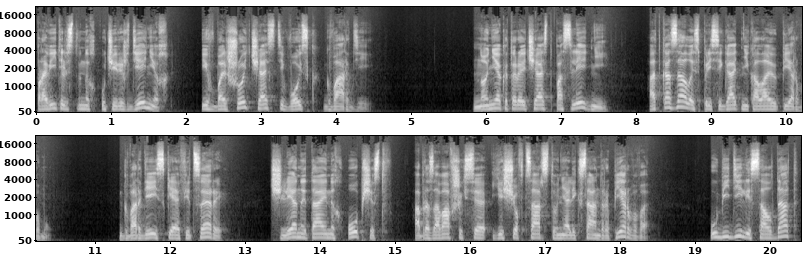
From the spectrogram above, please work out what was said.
правительственных учреждениях и в большой части войск гвардии. Но некоторая часть последней отказалась присягать Николаю I. Гвардейские офицеры, члены тайных обществ, образовавшихся еще в царствовании Александра I, убедили солдат,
